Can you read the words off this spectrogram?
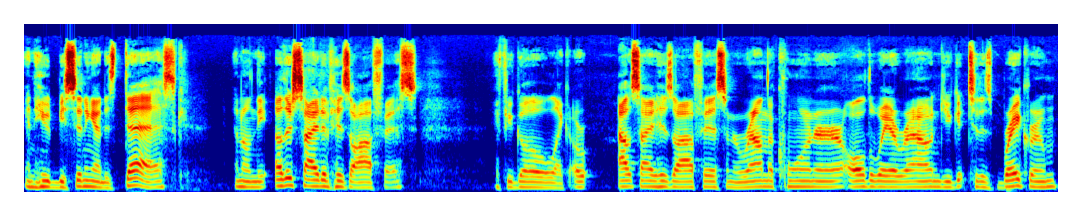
And he would be sitting at his desk, and on the other side of his office, if you go like outside his office and around the corner, all the way around, you get to this break room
